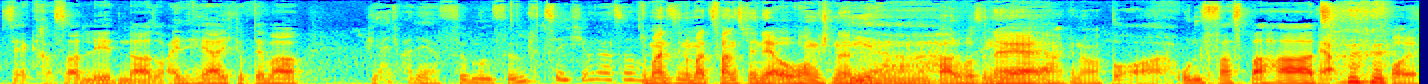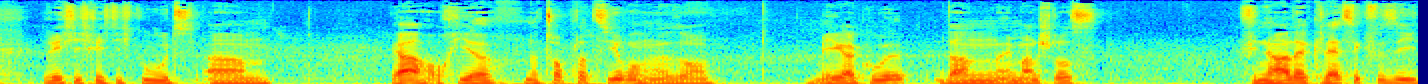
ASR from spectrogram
sehr krasse Athleten da. So ein Herr, ich glaube, der war, wie alt war der? 55 oder so? Du meinst die Nummer 20 in der orangenen Ja. Badehose? Ne, ja, ja, genau. Boah, unfassbar hart. Ja, voll. Richtig, richtig gut. Ähm, ja, auch hier eine Top-Platzierung. Also mega cool. Dann im Anschluss Finale Classic Physik.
